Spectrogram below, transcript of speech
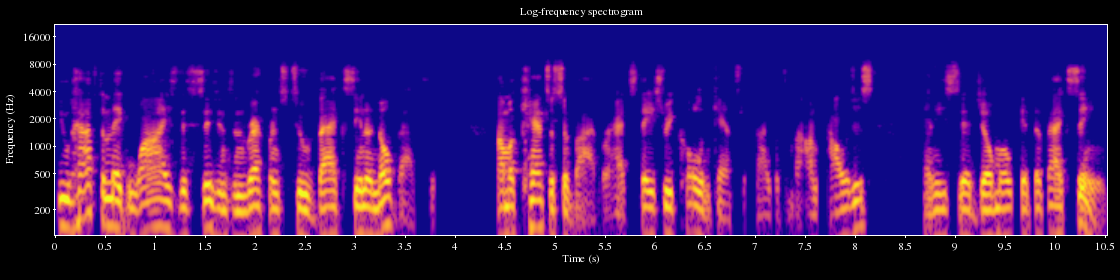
You have to make wise decisions in reference to vaccine or no vaccine. I'm a cancer survivor. I had stage three colon cancer. I went to my oncologist and he said, Jomo, get the vaccine.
